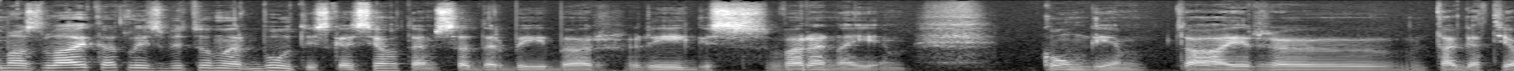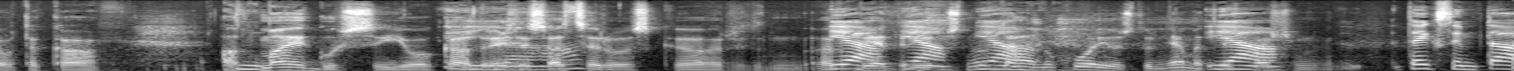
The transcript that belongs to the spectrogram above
maz laika atlīdz, bet tomēr būtiskais jautājums sadarbība ar Rīgas varenajiem kungiem. Tā ir eh, tagad jau tā kā atmaigusi, jo kādreiz jā. es atceros, ka ar, ar jā, biedrības, jā, nu, jā. tā, nu, ko jūs tur ņemat? Jā, teiksim tā,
